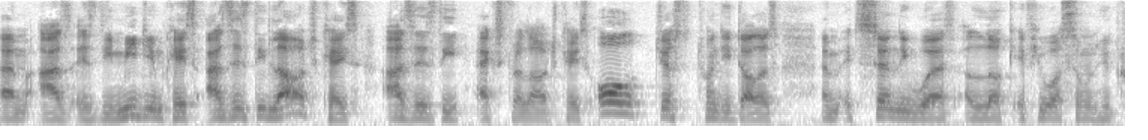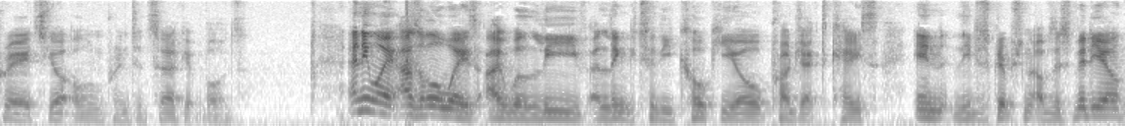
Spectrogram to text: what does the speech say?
um, as is the medium case, as is the large case, as is the extra large case, all just $20, um, it's certainly worth a look if you are someone who creates your own printed circuit boards. Anyway, as always, I will leave a link to the Koki'o project case in the description of this video.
